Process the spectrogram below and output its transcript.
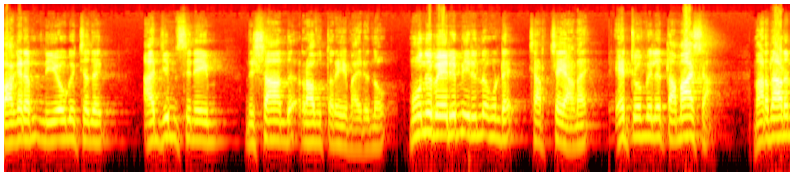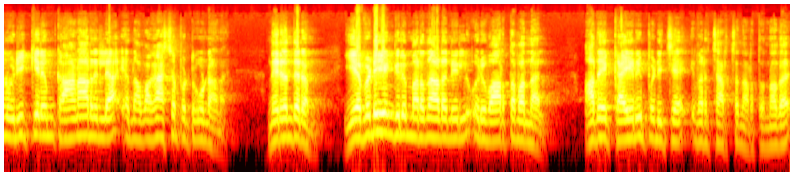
പകരം നിയോഗിച്ചത് അജിംസിനെയും നിഷാന്ത് റാവുത്തറയുമായിരുന്നു. മൂന്ന് പേരും ഇരുന്നു കൊണ്ട് ചർച്ചയാണ്. ഏറ്റവും വലിയ തമാശ മറുനാടൻ ഒരിക്കലും കാണാറില്ല എന്ന് അവകാശപ്പെട്ടുകൊണ്ടാണ്. നിരന്തരം എവിടെയെങ്കിലും മറുനാടനിൽ ഒരു വാർത്ത വന്നാൽ അതേ കയറി പിടിച്ച് ഇവർ ചർച്ച നടത്തുന്നത്.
